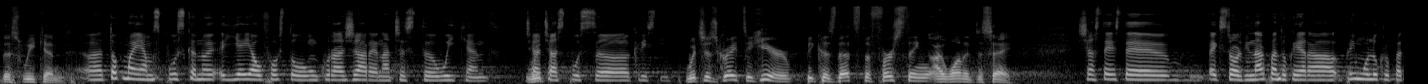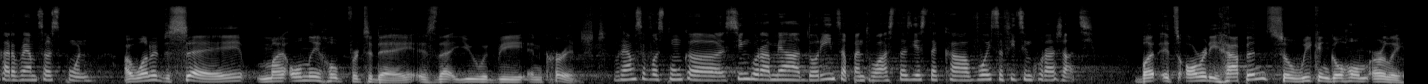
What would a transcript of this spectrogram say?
this weekend. Uh, Tocmai am spus că noi, ei au fost o încurajare în acest uh, weekend, ceea ce a spus uh, Cristi. Which is great to hear because that's the first thing I wanted to say. Și asta este extraordinar pentru că era primul lucru pe care vreau să-l spun. I wanted to say my only hope for today is that you would be encouraged. Vreau să vă spun că singura mea dorință pentru astăzi este ca voi să fiți încurajați. But it's already happened, so we can go home early.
